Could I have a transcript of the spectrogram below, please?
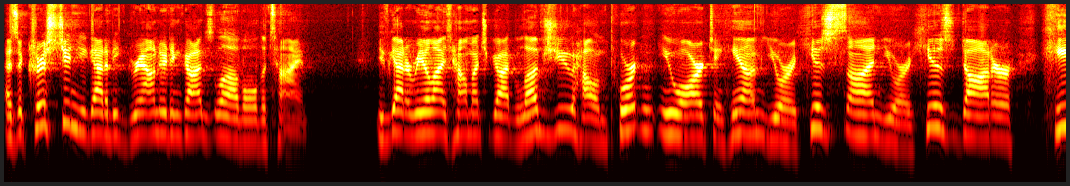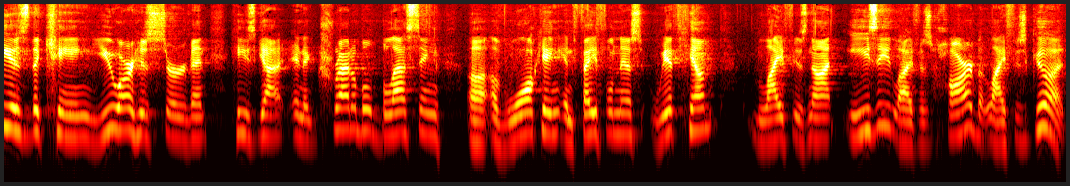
As a Christian, you got to be grounded in God's love all the time. You've got to realize how much God loves you, how important you are to Him. You are His son, you are His daughter. He is the king, you are His servant. He's got an incredible blessing uh, of walking in faithfulness with Him. Life is not easy, life is hard, but life is good.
